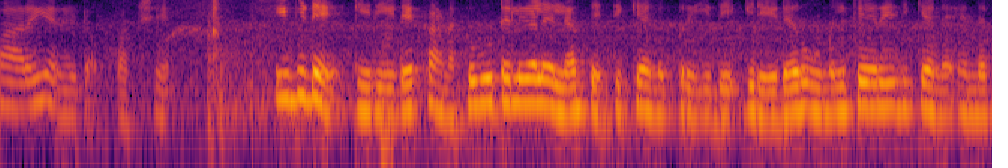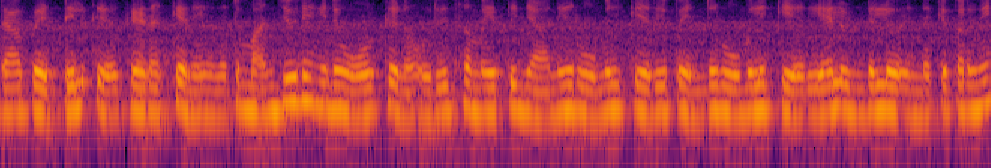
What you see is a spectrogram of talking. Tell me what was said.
പറയാണ് കേട്ടോ. പക്ഷേ ഇവിടെ ഗിരിയുടെ കണക്കുകൂട്ടലുകളെല്ലാം തെറ്റിക്കാണ് പ്രീതി. ഗിരിയുടെ റൂമിൽ കയറിയിരിക്കാണ്. എന്നിട്ട് ആ ബെഡിൽ കിടക്കണേ എന്നിട്ട് മഞ്ജുവിനെ ഇങ്ങനെ ഓർക്കണം. ഒരു സമയത്ത് ഞാൻ ഈ റൂമിൽ കയറിയപ്പോൾ എന്റെ റൂമിൽ കയറിയാലുണ്ടല്ലോ എന്നൊക്കെ പറഞ്ഞ്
